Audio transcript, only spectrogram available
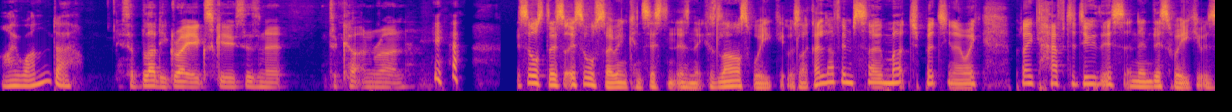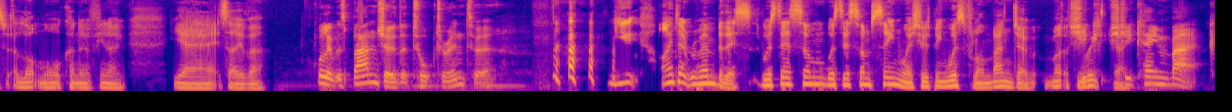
I wonder. It's a bloody great excuse, isn't it? To cut and run. Yeah. It's also it's also inconsistent, isn't it? Because last week it was like I love him so much, but you know, I but I have to do this, and then this week it was a lot more kind of you know, yeah, it's over. Well, it was Banjo that talked her into it. you, I don't remember this. Was there some was there some scene where she was being wistful on Banjo a few she, weeks ago? She came back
